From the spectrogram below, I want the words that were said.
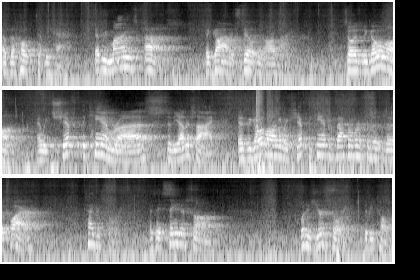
of the hope that we have. It reminds us that God is still in our life. So as we go along and we shift the cameras to the other side, as we go along and we shift the cameras back over to the, the choir, tell your story. As they sing their song, what is your story to be told?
